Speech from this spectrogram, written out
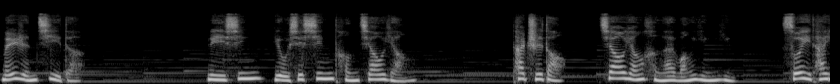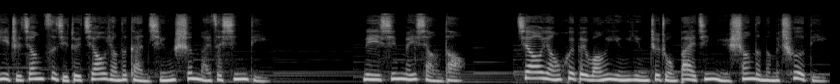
没人记得。李欣有些心疼骄阳，他知道骄阳很爱王莹莹，所以他一直将自己对骄阳的感情深埋在心底。李欣没想到。骄阳会被王莹莹这种拜金女伤的那么彻底，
